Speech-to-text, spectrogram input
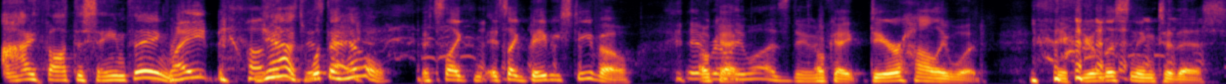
I thought the same thing. right? Like, Yes. this What the hell? It's like it's like Baby Steve-O. It Okay. really was, dude. Okay, dear Hollywood, if you're listening to this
